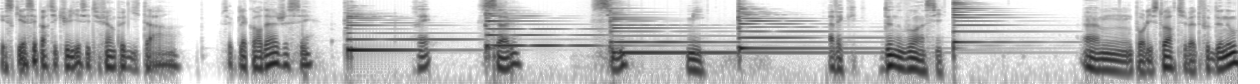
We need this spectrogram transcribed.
Et ce qui est assez particulier, si tu fais un peu de guitare, Ce que l'accordage, c'est Ré, Sol, Si, Mi. Avec de nouveau un Si. Euh, pour l'histoire, tu vas te foutre de nous.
